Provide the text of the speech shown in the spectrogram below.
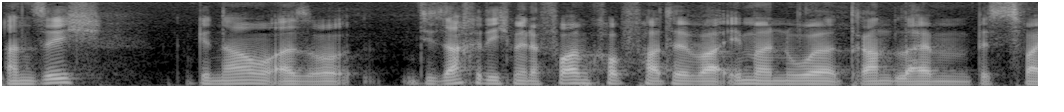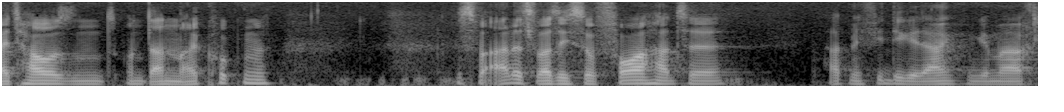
An sich, genau, also die Sache, die ich mir davor im Kopf hatte, war immer nur dranbleiben bis 2000 und dann mal gucken. Das war alles, was ich so vorhatte. Hab mir viele Gedanken gemacht.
